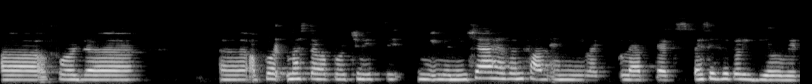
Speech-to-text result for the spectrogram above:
uh, for the uh, master opportunity in Indonesia, I haven't found any like lab that specifically deal with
